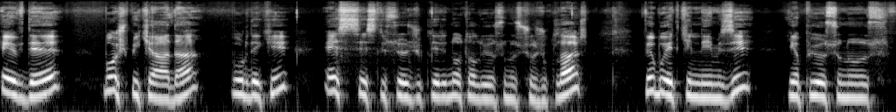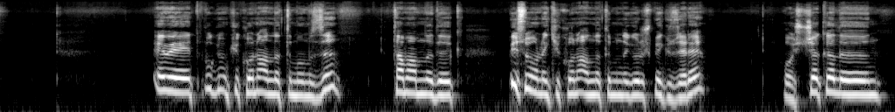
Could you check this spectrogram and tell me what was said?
evde boş bir kağıda buradaki es sesli sözcükleri not alıyorsunuz çocuklar ve bu etkinliğimizi yapıyorsunuz. Evet bugünkü konu anlatımımızı tamamladık. Bir sonraki konu anlatımında görüşmek üzere. Hoşçakalın.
